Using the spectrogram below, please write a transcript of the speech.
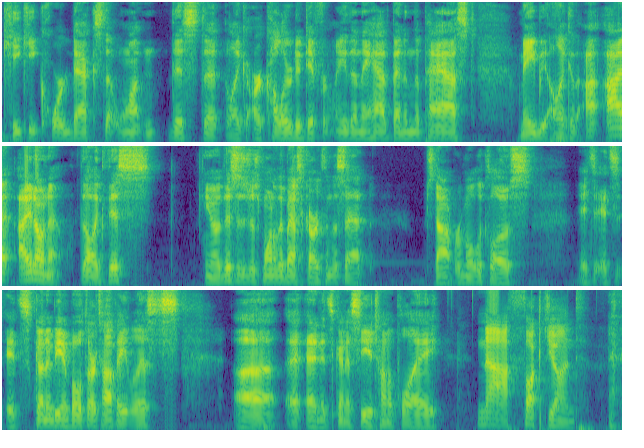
Kiki cord decks that want this that like are colored differently than they have been in the past. Maybe like I I, I don't know. They're like this, you know, this is just one of the best cards in the set. It's not remotely close. It's it's it's going to be in both our top eight lists, uh, and it's going to see a ton of play. Nah, fuck Jund.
